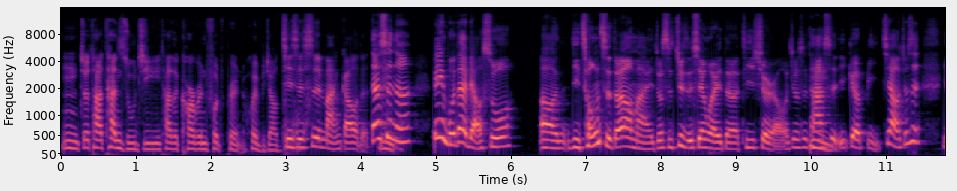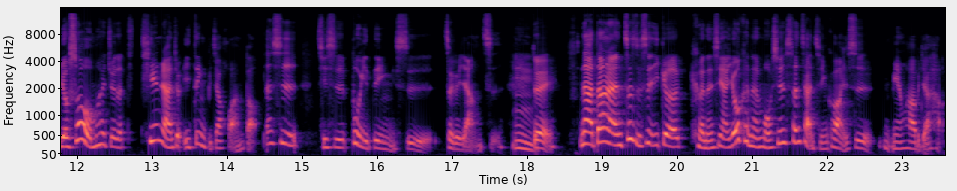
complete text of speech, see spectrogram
嗯，就它碳足迹，它的 carbon footprint 会比较多。其实是蛮高的。但是嗯呢，并不代表说，呃，你从此都要买就是聚酯纤维的 T 恤哦，就是它是嗯一个比较，就是有时候我们会觉得天然就一定比较环保，但是其实不一定是这个样子。嗯，对，那当然这只是一个可能性啊，有可能某些生产情况也是棉花比较好。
